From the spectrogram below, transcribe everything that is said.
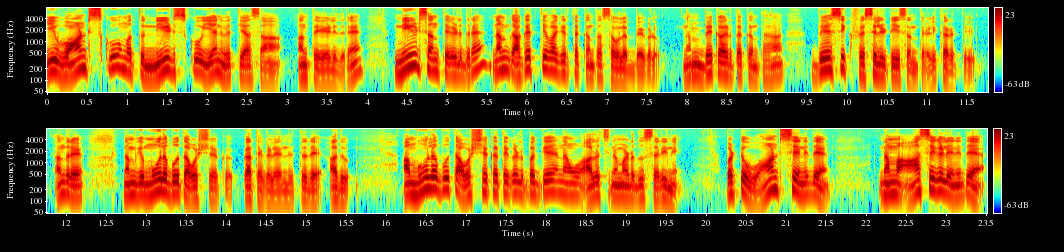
ಈ ವಾಂಟ್ಸ್ಗೂ ಮತ್ತು ನೀಡ್ಸ್ಗೂ ಏನು ವ್ಯತ್ಯಾಸ ಅಂತ ಹೇಳಿದರೆ ನೀಡ್ಸ್ ಅಂತ ಹೇಳಿದರೆ ನಮ್ಗೆ ಅಗತ್ಯವಾಗಿರ್ತಕ್ಕಂಥ ಸೌಲಭ್ಯಗಳು, ನಮ್ಗೆ ಬೇಕಾಗಿರ್ತಕ್ಕಂತಹ ಬೇಸಿಕ್ ಫೆಸಿಲಿಟೀಸ್ ಅಂತೇಳಿ ಕರಿತೀವಿ. ಅಂದರೆ ನಮಗೆ ಮೂಲಭೂತ ಅವಶ್ಯಕತೆಗಳೇನಿರ್ತದೆ ಅದು. ಆ ಮೂಲಭೂತ ಅವಶ್ಯಕತೆಗಳ ಬಗ್ಗೆ ನಾವು ಆಲೋಚನೆ ಮಾಡೋದು ಸರಿಯೇ ಬಟ್ ವಾಂಟ್ಸ್ ಏನಿದೆ ನಮ್ಮ ಆಸೆಗಳೇನಿದೆ,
